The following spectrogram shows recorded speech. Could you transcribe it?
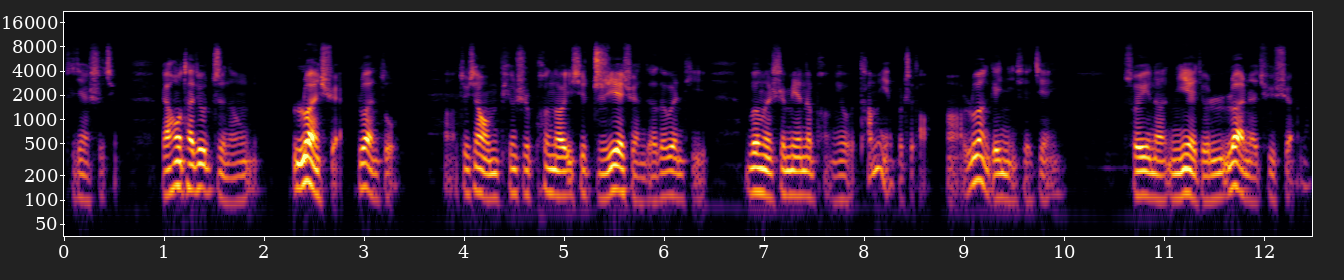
这件事情，然后他就只能乱选乱做啊。就像我们平时碰到一些职业选择的问题，问问身边的朋友，他们也不知道啊，乱给你一些建议，所以呢，你也就乱着去选了，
